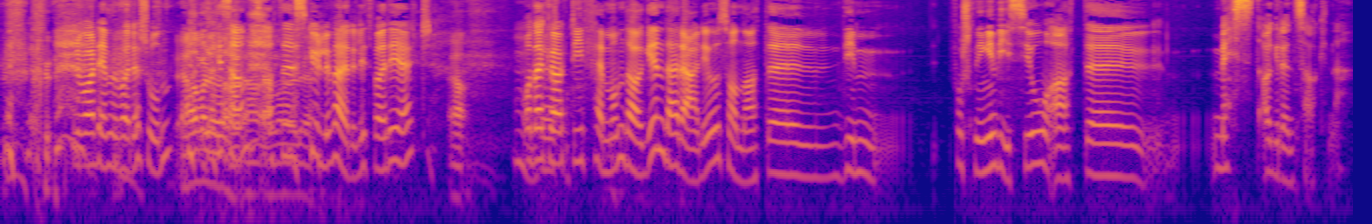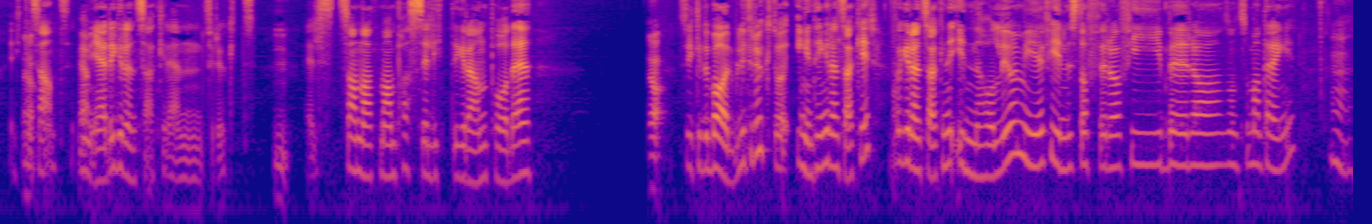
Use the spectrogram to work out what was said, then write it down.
Det var det med variasjonen. Ja, det var det ikke sant? Ja, det At var det det. skulle være litt variert. Ja. Og det er klart, de fem om dagen, der er det jo sånn at eh, de Forskningen viser jo at eh, mest av grønnsakene, ikke Ja. sant. Ja. Mer grønnsaker enn frukt. Mm. Helst. Sånn at man passer litt grann på det. Ja. Så ikke det bare blir frukt og ingenting grønnsaker. For grønnsakene inneholder jo mye fine stoffer og fiber og sånt som man trenger. Mm.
